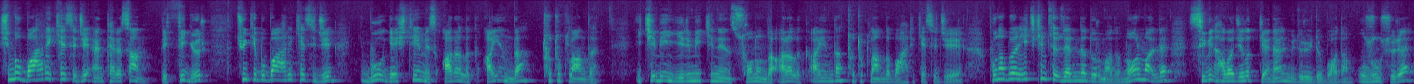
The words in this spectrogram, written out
Şimdi bu Bahri Kesici enteresan bir figür. Çünkü bu Bahri Kesici bu geçtiğimiz Aralık ayında tutuklandı. 2022'nin sonunda Aralık ayında tutuklandı Bahri Kesici. Buna böyle hiç kimse üzerinde durmadı. Normalde Sivil Havacılık Genel Müdürüydü bu adam uzun süre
